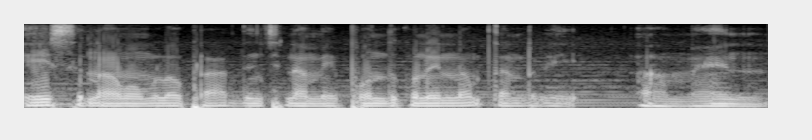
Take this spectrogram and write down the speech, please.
ఏసునామంలో ప్రార్థించిన మీ పొందుకుని తండ్రి. ఆమెన్.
